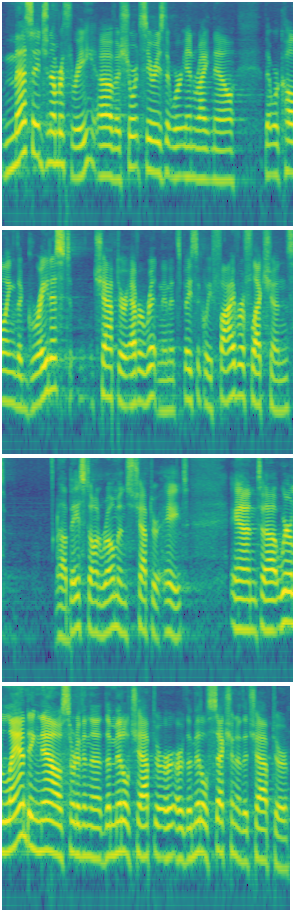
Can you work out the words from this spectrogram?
message number three of a short series that we're in right now that we're calling the greatest chapter ever written. And it's basically five reflections uh, based on Romans chapter 8. And uh, we're landing now sort of in the, the middle chapter or, or the middle section of the chapter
